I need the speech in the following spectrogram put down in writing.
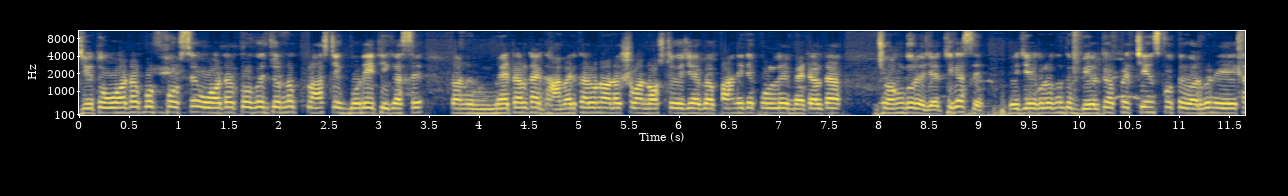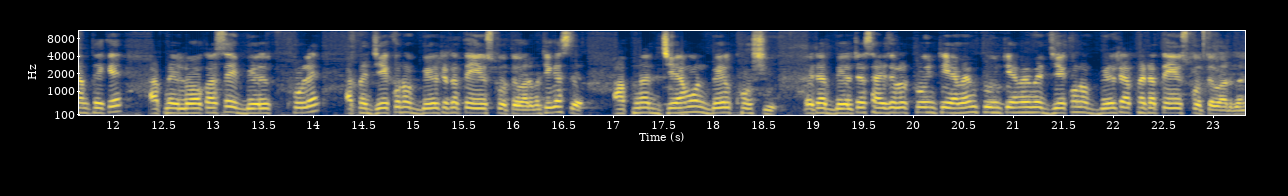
যেহেতু ওয়াটারপ্রুফ করছে ওয়াটারপ্রুফের জন্য প্লাস্টিক বডি ঠিক আছে। কারণ মেটালটা ঘামের কারণে অনেক সময় নষ্ট হয়ে যায় বা পানিতে পড়লে মেটালটা জং ধরে যায়, ঠিক আছে? ওই যে এগুলো কিন্তু বেল্ট আপনি চেঞ্জ করতে পারবেন। এখান থেকে আপনি লক আছে, বেল্ট খুলে আপনি যে কোনো বেল্ট এটাতে ইউজ করতে পারবেন, ঠিক আছে? আপনার যেমন বেল্ট খুশি, এটা বেল্টের সাইজ হলো twenty M M twenty M M এর যে কোনো বেল্ট আপনি এটাতে ইউজ করতে পারবেন।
